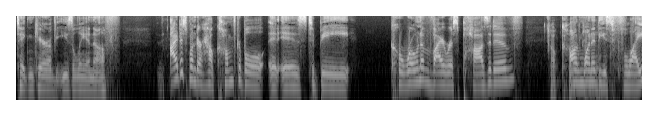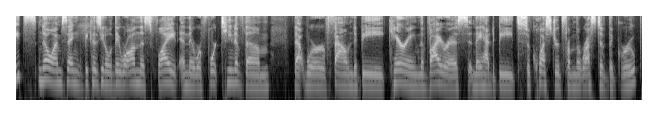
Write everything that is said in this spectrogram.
taken care of easily enough. I just wonder how comfortable it is to be coronavirus positive on one of these flights. No, I'm saying because you know they were on this flight and there were 14 of them that were found to be carrying the virus and they had to be sequestered from the rest of the group.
